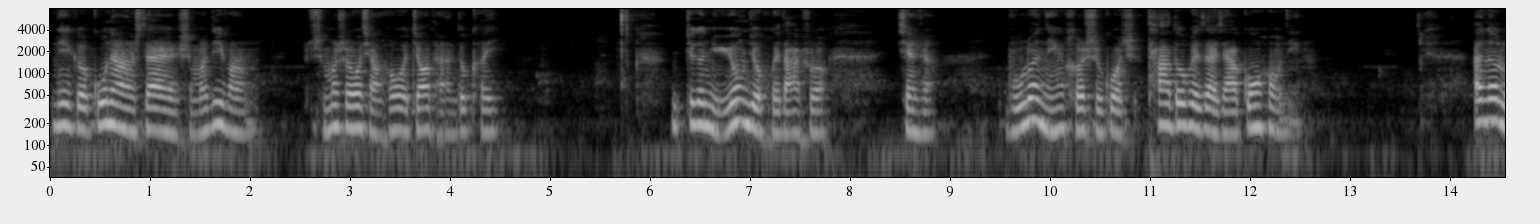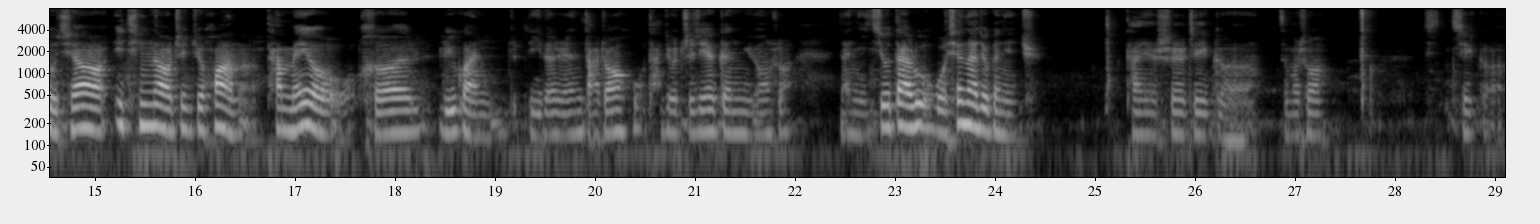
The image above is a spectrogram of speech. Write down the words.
那个姑娘在什么地方，什么时候想和我交谈都可以。这个女佣就回答说，先生。无论您何时过去，他都会在家恭候您。安德鲁齐奥一听到这句话呢，他没有和旅馆里的人打招呼，他就直接跟女佣说：“那你就带路，我现在就跟你去。”他也是这个怎么说？这个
